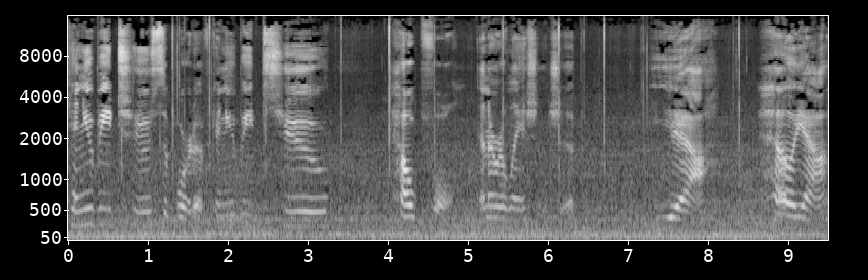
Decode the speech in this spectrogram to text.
Can you be too supportive? Can you be too helpful in a relationship? Yeah. Hell yeah.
